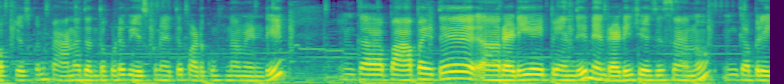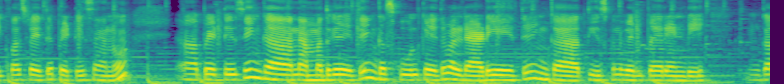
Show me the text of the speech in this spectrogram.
ఆఫ్ చేసుకుని ఫ్యాన్ అదంతా కూడా వేసుకుని అయితే పడుకుంటున్నామండి. ఇంకా పాప అయితే రెడీ అయిపోయింది. నేను రెడీ చేసేసాను. ఇంకా బ్రేక్ఫాస్ట్ అయితే పెట్టేశాను. పెట్టేసి ఇంకా నెమ్మదిగా అయితే ఇంకా స్కూల్కి అయితే వాళ్ళ డాడీ అయితే ఇంకా తీసుకుని వెళ్ళిపోయారండి. ఇంకా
